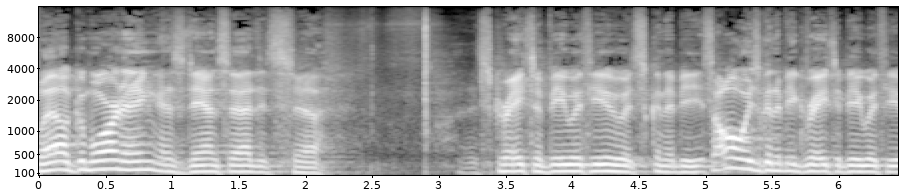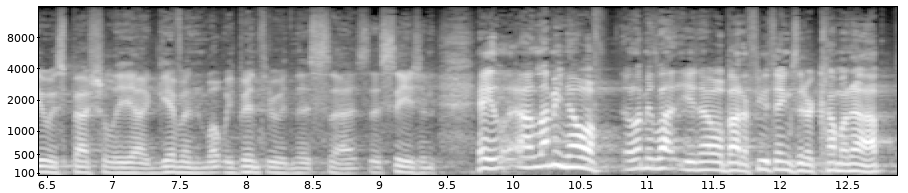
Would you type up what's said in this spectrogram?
Well, good morning. As Dan said, it's, uh, it's great to be with you. It's going to be, it's always going to be great to be with you, especially uh, given what we've been through in this, uh, this season. Hey, uh, let me know if, let me let you know about a few things that are coming up.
